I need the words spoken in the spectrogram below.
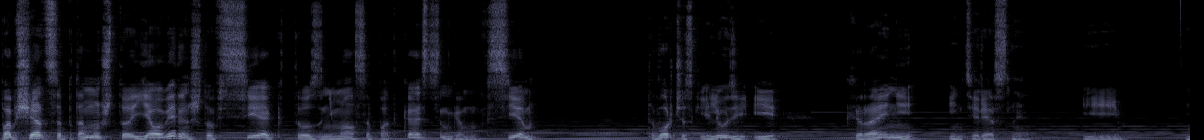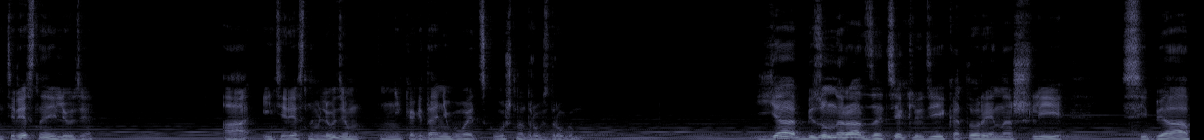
пообщаться, потому что я уверен, что все, кто занимался подкастингом, все творческие люди и крайне интересные. И интересные люди. А интересным людям никогда не бывает скучно друг с другом. Я безумно рад за тех людей, которые нашли себя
